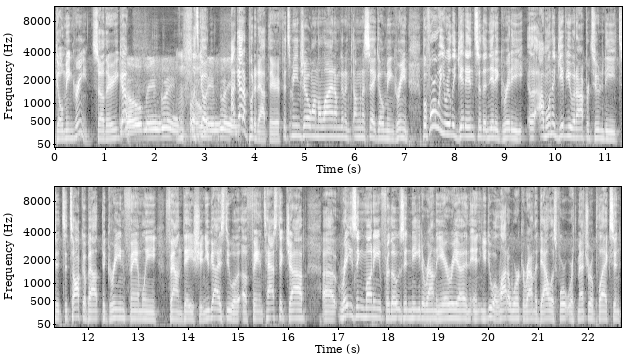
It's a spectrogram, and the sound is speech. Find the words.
go Mean Green. So there you go. Go Mean Green. Let's go. go. Mean Green. I got to put it out there. If it's Mean Joe on the line, I'm gonna I'm gonna say go Mean Green. Before we really get into the nitty gritty, uh, I want to give you an opportunity to to talk about the Green Family Foundation. You guys do a, a fantastic job uh, raising money for those in need around the area, and, and you do a lot of work around the Dallas Fort Worth Metroplex. And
